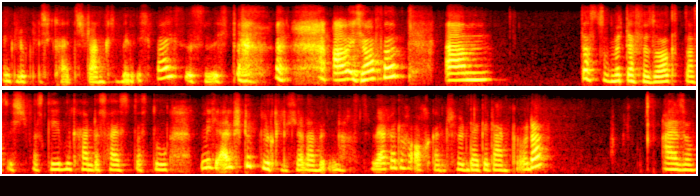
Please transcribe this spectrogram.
ein Glücklichkeitsjunkie bin. Ich weiß es nicht. aber ich hoffe, ähm, dass du mit dafür sorgst, dass ich was geben kann. Das heißt, dass du mich ein Stück glücklicher damit machst. Wäre doch auch ganz schön der Gedanke, oder? Also,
